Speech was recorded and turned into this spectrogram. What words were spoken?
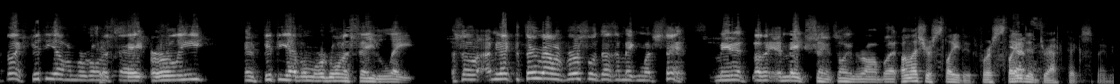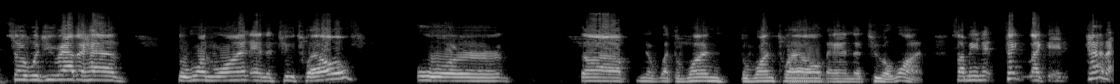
I feel like fifty of them are going to say early, and fifty of them are going to say late. So I mean, like the third round reversal it doesn't make much sense. I mean, it, it makes sense. Don't get me wrong, but Unless you're slated for a slated Yes. draft picks, maybe. so would you rather have the one one and the two twelve, or the you know what the one the one twelve and the two hundred one? So I mean, it take like it kind of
